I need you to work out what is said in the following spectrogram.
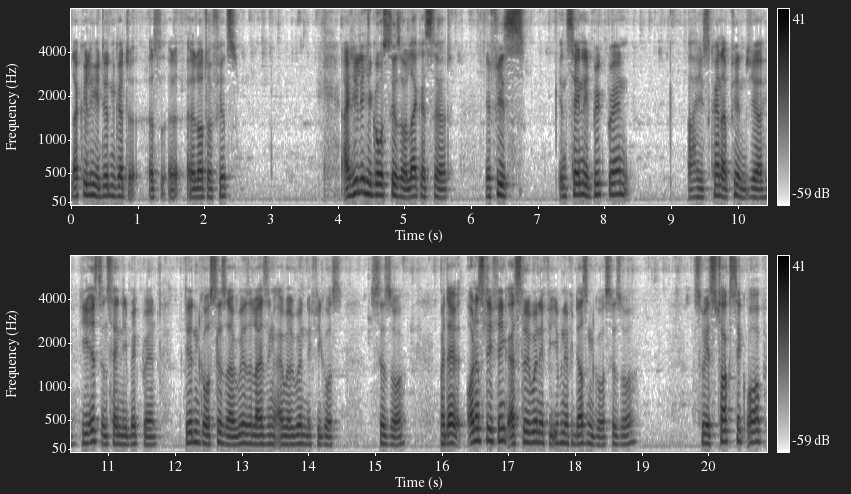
Luckily he didn't get a, a, a lot of hits. Ideally he goes Scizor, like I said. If he's insanely big brain, ah, he's kinda pinned. Yeah, he is insanely big brain. Didn't go Scizor, realizing I will win if he goes Scizor. But I honestly think I still win if he, even if he doesn't go Scizor. So he's Toxic Orb.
